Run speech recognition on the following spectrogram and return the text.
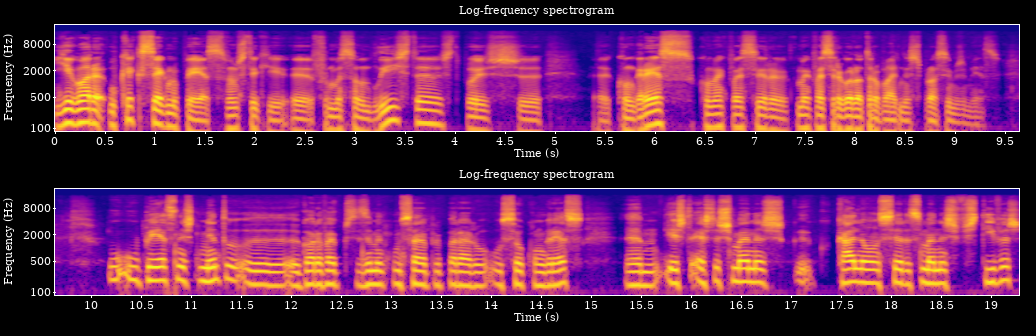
E agora, o que é que segue no PS? Vamos ter aqui uh, formação de listas, depois uh, congresso. Como é que vai ser? Como é que vai ser agora o trabalho nestes próximos meses? O, o PS neste momento agora vai precisamente começar a preparar o, o seu congresso. Um, este, estas semanas calham ser semanas festivas.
